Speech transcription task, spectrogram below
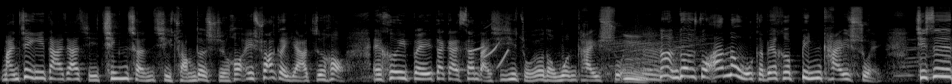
蛮建议大家其实清晨起床的时候，哎，刷个牙之后，哎，喝一杯大概三百 CC 左右的温开水。嗯，那很多人说啊，那我可不可以喝冰开水？其实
